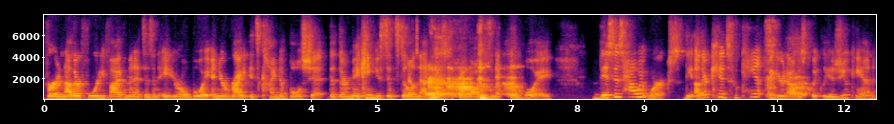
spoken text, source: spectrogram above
for another 45 minutes as an eight year old boy. And you're right, it's kind of bullshit that they're making you sit still in that desk as an eight year old boy this is how it works. The other kids who can't figure it out as quickly as you can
